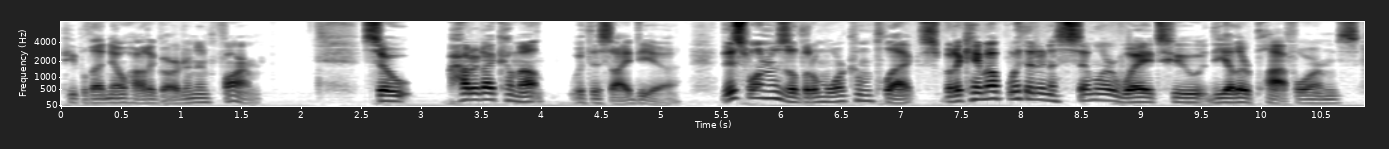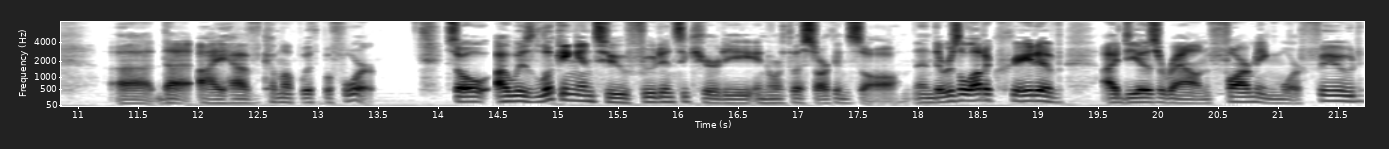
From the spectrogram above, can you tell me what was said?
people that know how to garden and farm. So, how did I come up with this idea? This one was a little more complex, but I came up with it in a similar way to the other platforms uh, that I have come up with before. So I was looking into food insecurity in Northwest Arkansas, and there was a lot of creative ideas around farming more food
